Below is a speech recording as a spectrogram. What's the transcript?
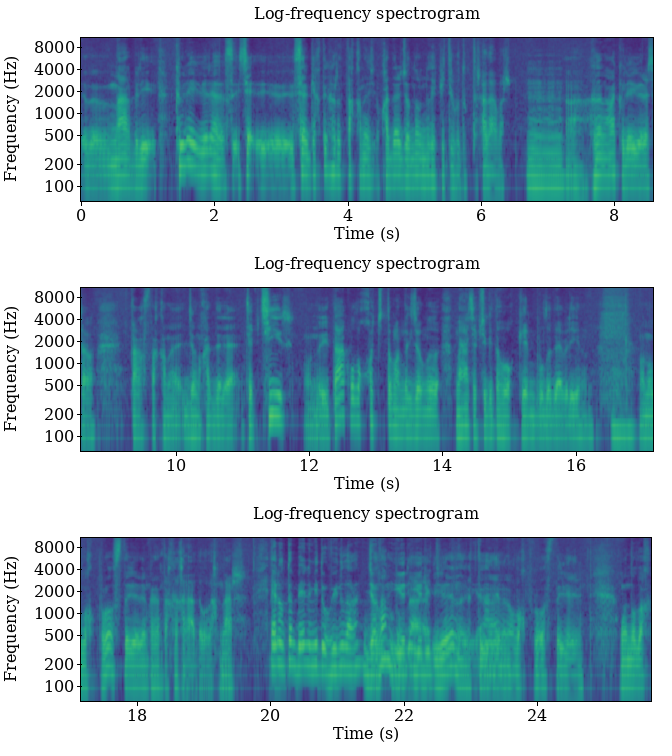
нар били күле бере сергехти хыры такканы кадар жоннор нүге питер гудуктар хага бар. Хына күле бере чага тагыс такканы жон кадере тепчир. Оны итак ол хочту мандык жоңу на чепчигите хок кен булды да билген. Оны лох просто берен кадан такка канады улахнар. Эн онтан бени ми дохуйну лаган Жалам жон булда. юрү Үйрен өттү үйрен олох просто. Оны олох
